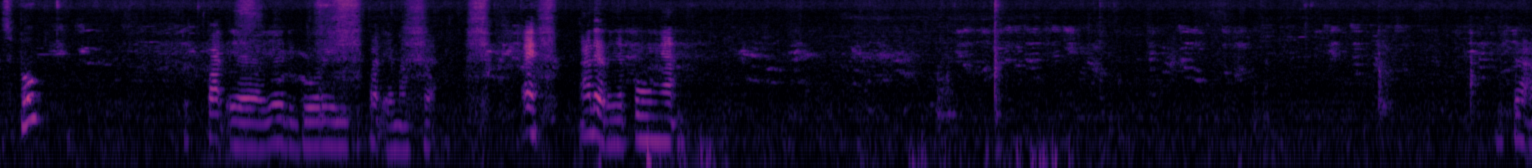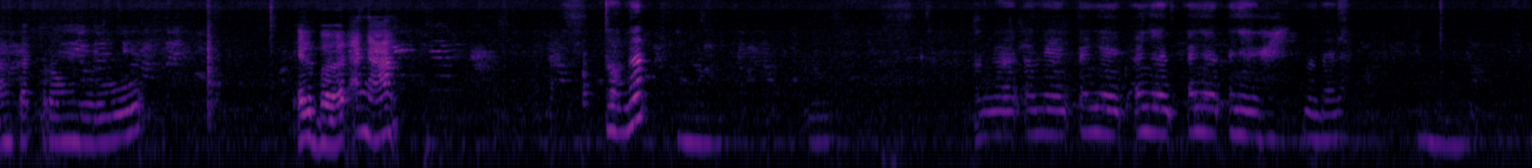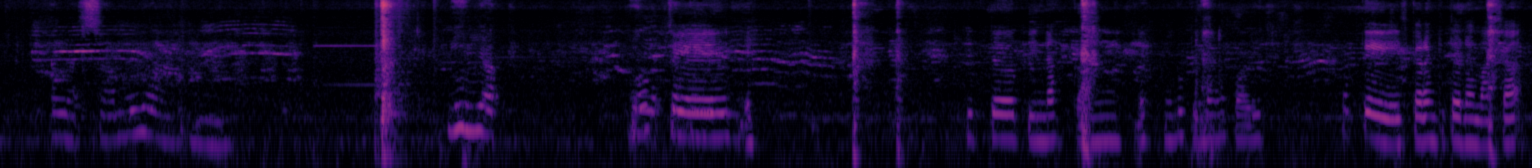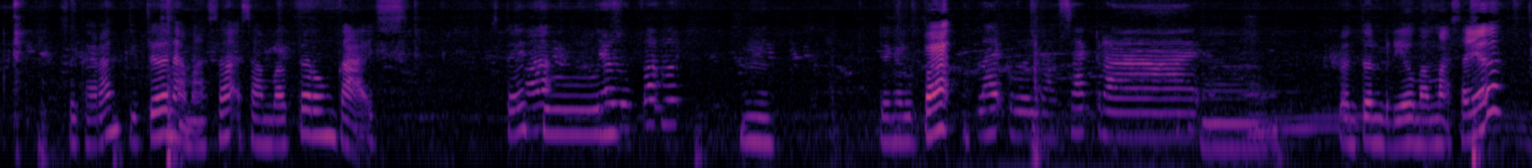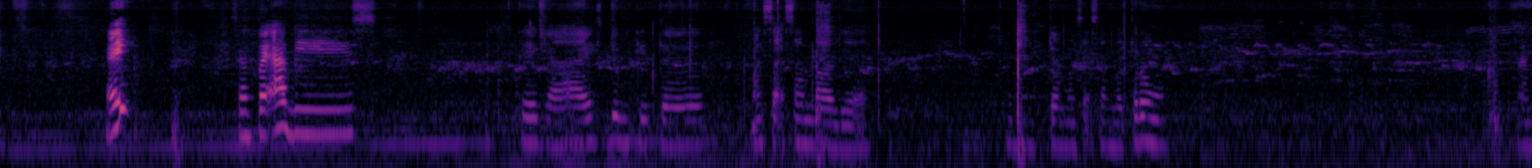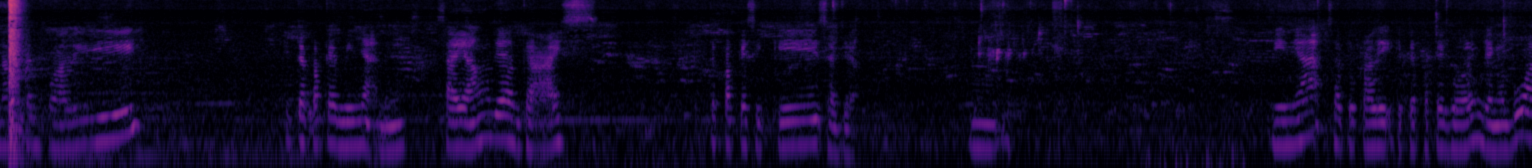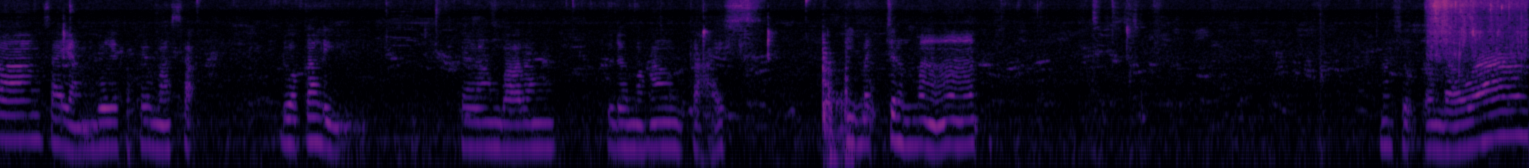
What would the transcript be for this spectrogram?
Sepuluh. Cepat ya, ya digoreng cepat ya masak. Eh, ada nyepungnya. Kita angkat terong dulu. Elbert, angkat. Tangan. Hmm. Angat, angat, angat, angat, angat, angat. Mana dah? Angat semua. Hmm. Minyak. Minyak Oke. Eh. Kita pindahkan eh ibu pindah kali. Oke, sekarang kita udah masak. Sekarang kita nak masak sambal terung, guys. Stay tune. Jangan lupa. Hmm. Jangan lupa like, comment, dan subscribe. hmm, tonton video mama saya. Hai. sampai habis oke guys jom kita masak sambal dia kita masak sambal terung panaskan kuali. Kita pakai minyak nih sayang dia guys kita pakai sedikit saja. Hmm. minyak satu kali kita pakai goreng jangan buang. Sayang boleh pakai masak dua kali. Sekarang barang sudah mahal guys lima cermat. Masukkan bawang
